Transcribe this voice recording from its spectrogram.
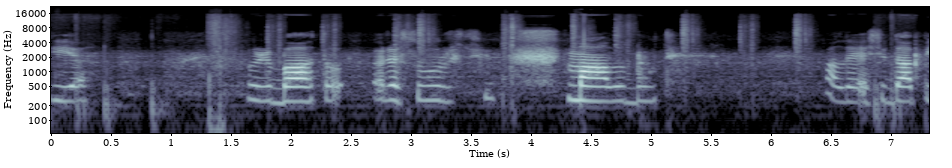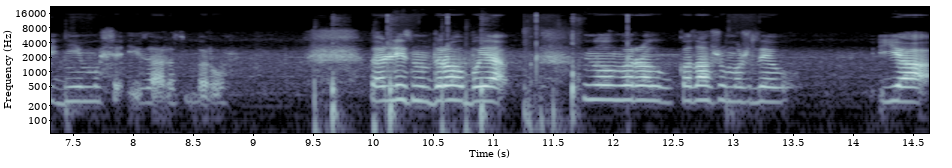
є дуже багато ресурсів. Мало бути. Але я сюди піднімуся і зараз беру. Залізну дорогу, бо я в минулому року казав, що можливо я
